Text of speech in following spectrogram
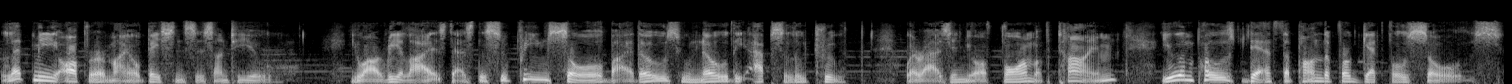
Let me offer my obeisances unto you. You are realized as the Supreme Soul by those who know the absolute truth, whereas in your form of time you imposed death upon the forgetful souls.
